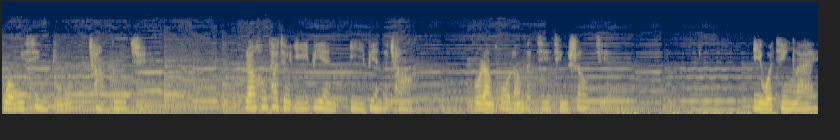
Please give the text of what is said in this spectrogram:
我为幸福唱歌曲。然后他就一遍一遍地唱，不让货郎的激情稍减。依我听来，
